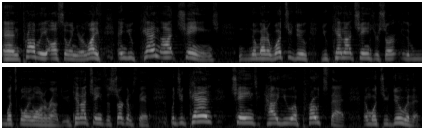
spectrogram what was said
and probably also in your life, and you cannot change. No matter what you do, you cannot change your what's going on around you. You cannot change the circumstance, but you can change how you approach that and what you do with it.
